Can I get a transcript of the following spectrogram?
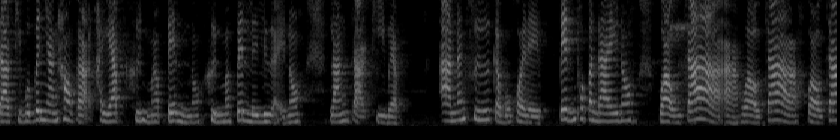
จากที่บ่เป็นหยังเฮาก็ขยับขึ้นมาเป็นเนาะขึ้นมาเป็นเรื่อยๆเนาะหลังจากที่แบบอ่านหนังสือก็บ่ค่อยได้เป็นเพราะปานใดเนาะเว้าจ้าอ่าเว้าจ้าเว้าจ้า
